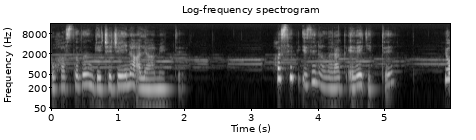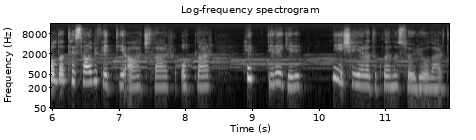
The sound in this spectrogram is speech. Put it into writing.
bu hastalığın geçeceğine alametti. Hasip izin alarak eve gitti. Yolda tesadüf ettiği ağaçlar, otlar hep dile gelip ne işe yaradıklarını söylüyorlardı.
